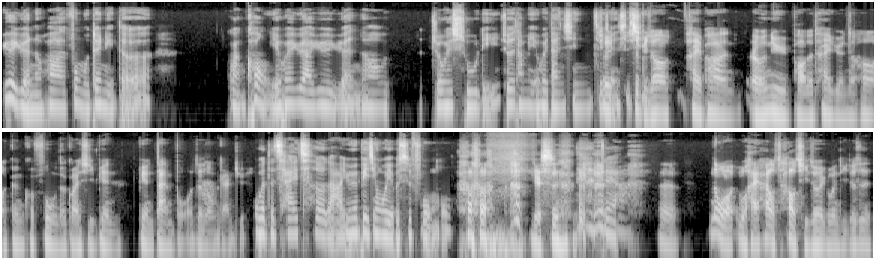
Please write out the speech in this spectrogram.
越远的话，父母对你的管控也会越来越远，然后就会疏离，就是他们也会担心这件事情，是比较害怕儿女跑得太远，然后跟父母的关系变。变淡薄这种感觉，我的猜测啦，因为毕竟我也不是父母，也是，对啊，嗯，那我我还还有好奇最后一个问题，就是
